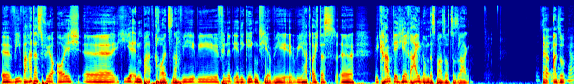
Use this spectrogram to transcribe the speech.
Äh, wie war das für euch äh, hier in Bad Kreuznach? Wie wie findet ihr die Gegend hier? Wie wie hat euch das? Äh, wie kamt ihr hier rein, um das mal so zu sagen? Ja, also Ja.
